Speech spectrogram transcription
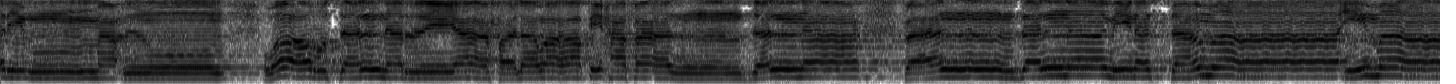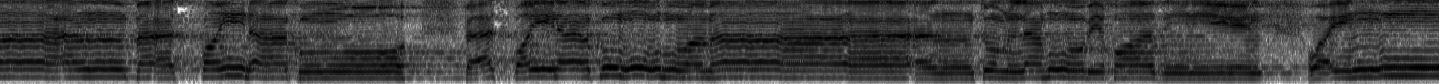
بقدر معلوم وأرسلنا الرياح لواقح فأنزلنا فأنزلنا من السماء ماء فأسقيناكموه فأسقيناكموه وما أنتم له بخازنين وإنا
